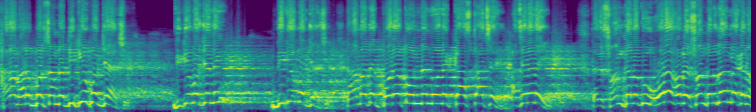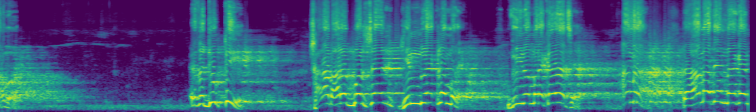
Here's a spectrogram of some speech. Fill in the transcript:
সারা ভারতবর্ষে আমরা দ্বিতীয় পর্যায়ে আছি। দ্বিতীয় পর্যায়ে নেই? দ্বিতীয় পর্যায়ে আছি। তা আমাদের পরেও তো অন্যান্য অনেক কাস্ট আছে। আছে না নেই? তাহলে সংখ্যালঘু, ওরা হবে, সংখ্যালঘু আমরা কেন হব? এটা তো যুক্তি। সারা ভারতবর্ষের হিন্দু এক নম্বরে। দুই নম্বরে কারা আছে? আমরা। আমাদের নাগের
